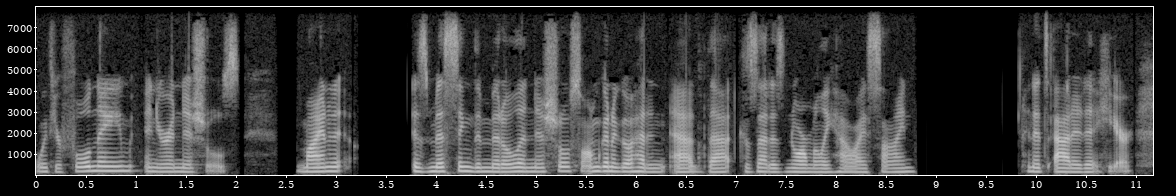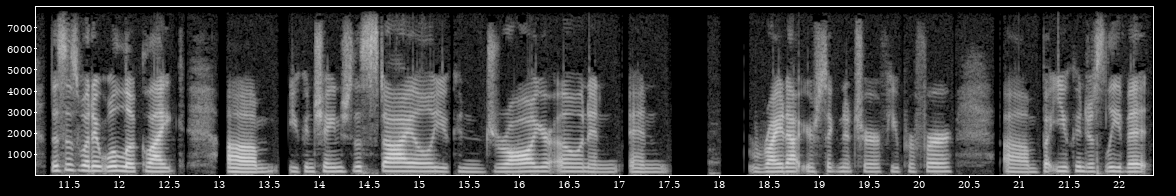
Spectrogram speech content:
with your full name and your initials. Mine is missing the middle initial, so I'm going to go ahead and add that because that is normally how I sign and it's added it here. This is what it will look like. Um, you can change the style, you can draw your own and, and write out your signature if you prefer, um, but you can just leave it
